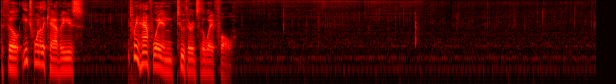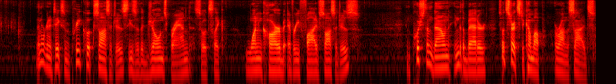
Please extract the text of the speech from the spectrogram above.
to fill each one of the cavities between halfway and two-thirds of the way full. Then we're going to take some pre-cooked sausages. These are the Jones brand, so it's like one carb every five sausages. And push them down into the batter so it starts to come up around the sides.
